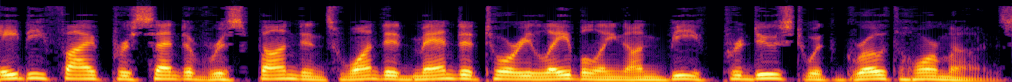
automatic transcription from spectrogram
85% of respondents wanted mandatory labeling on beef produced with growth hormones.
